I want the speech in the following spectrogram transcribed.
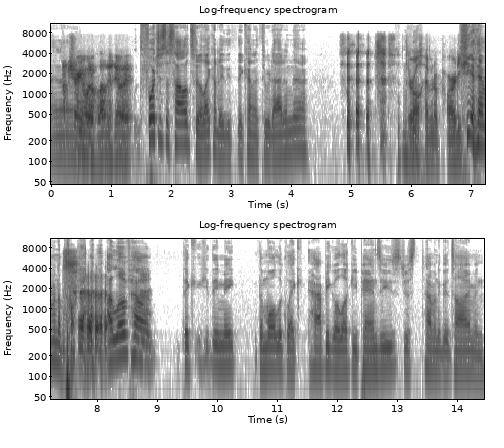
I know. I'm sure he would have loved to do it. Fortress of Solitude. I like how they they kind of threw that in there. They're all having a party. He had having a. par- I love how they they make them all look like happy-go-lucky pansies, just having a good time, and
